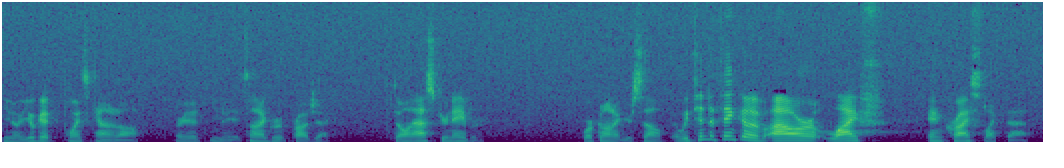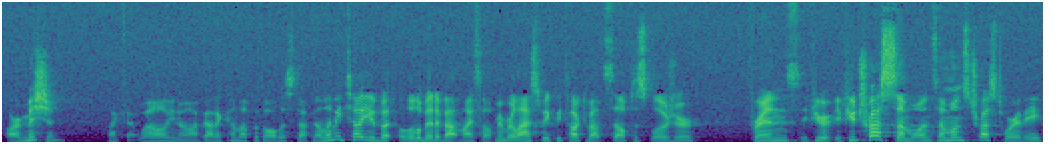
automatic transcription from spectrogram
You know, you'll get points counted off, or you know, it's not a group project. Don't ask your neighbor. Work on it yourself. And we tend to think of our life in Christ like that, our mission like that. Well, you know, I've got to come up with all this stuff. Now, let me tell you a little bit about myself. Remember last week we talked about self-disclosure, friends. If you if you trust someone, someone's trustworthy.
